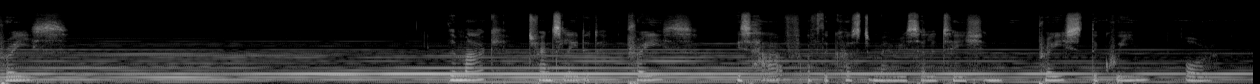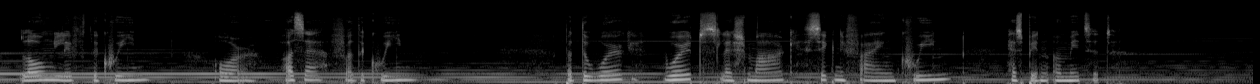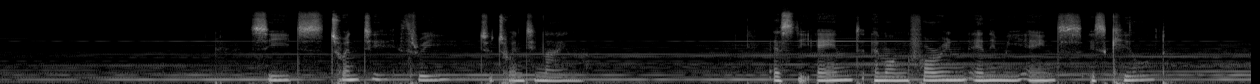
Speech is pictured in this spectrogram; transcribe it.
Praise The mark, translated praise, is half of the customary salutation praise the Queen, or long live the Queen, or Huzza for the Queen. But the word, word slash mark signifying Queen has been omitted. Seeds 23 to 29 as the ant among foreign enemy ants is killed,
